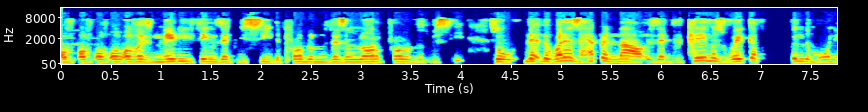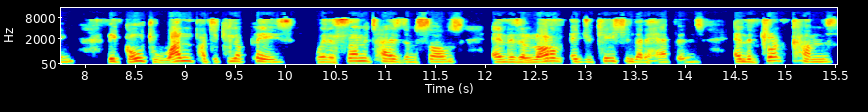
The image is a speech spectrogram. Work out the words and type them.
of, of, of, of as many things that we see. The problem there's a lot of problems we see. So the, the, what has happened now is that reclaimers wake up in the morning they go to one particular place where they sanitize themselves and there's a lot of education that happens and the truck comes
